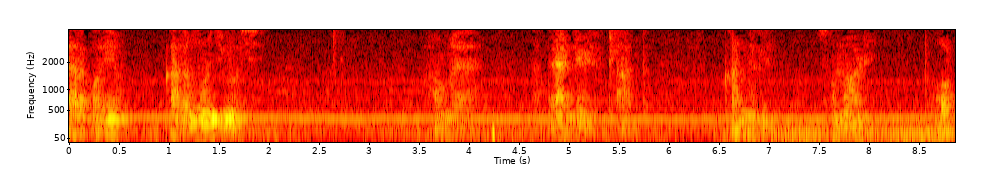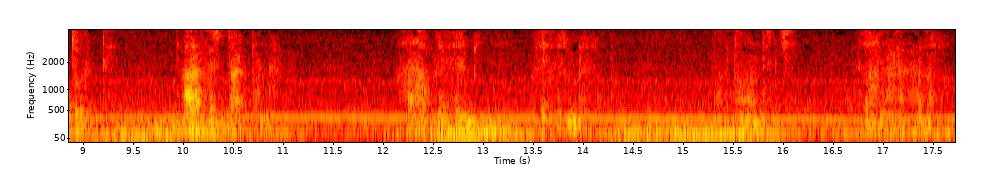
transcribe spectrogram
ஏறக்குறையும் கதை முடிஞ்சு போச்சு. அவங்க இந்த பேண்டேடு கிளாத் கண்ணுக்கு சும்மாடி போட்டு விட்டு காசு ஸ்டார்ட் பண்ணாங்க அது அப்படி திரும்பி இப்படி திரும்பி மொத்தம் வந்துருச்சு. எல்லாம் நடக்கிறதெல்லாம்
